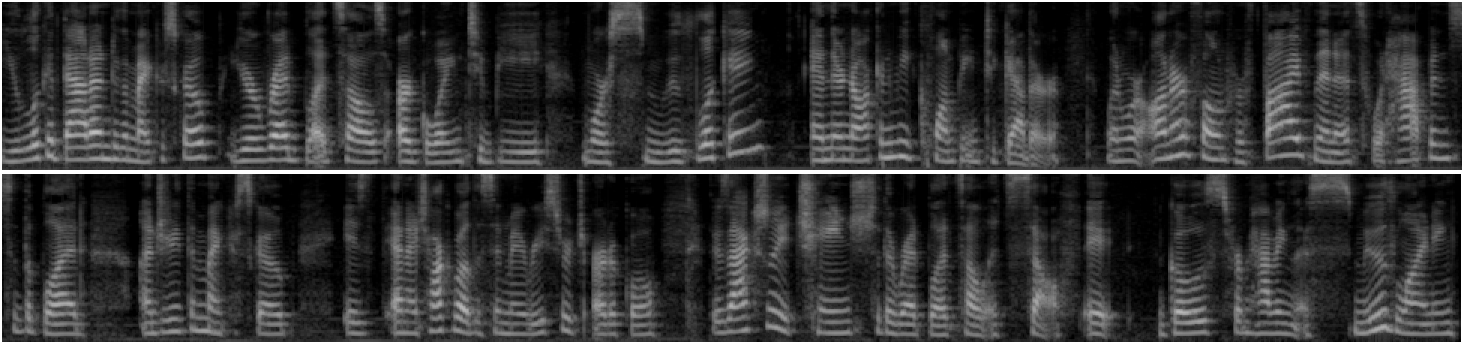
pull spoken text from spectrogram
you look at that under the microscope, your red blood cells are going to be more smooth looking and they're not going to be clumping together. When we're on our phone for five minutes, what happens to the blood underneath the microscope is, and I talk about this in my research article, there's actually a change to the red blood cell itself. It goes from having a smooth lining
